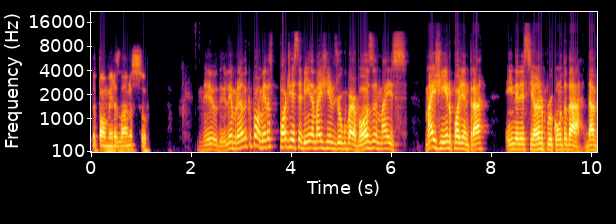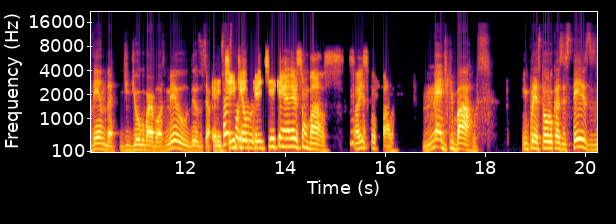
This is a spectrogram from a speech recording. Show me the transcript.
do Palmeiras lá no Sul. Meu Deus. Lembrando que o Palmeiras pode receber ainda mais dinheiro do Diogo Barbosa, mas mais dinheiro pode entrar ainda nesse ano por conta da, da venda de Diogo Barbosa. Meu Deus do céu. Critiquem, o... critiquem Anderson Barros. Só isso que eu falo. Magic Barros. Emprestou o Lucas Esteves,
